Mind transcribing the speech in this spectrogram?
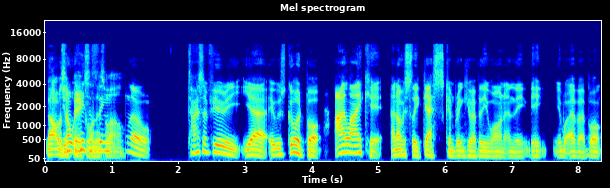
that was you know a what, big here's the one as well. Though Tyson Fury, yeah, it was good, but I like it. And obviously, guests can bring whoever they want and they, they whatever. But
